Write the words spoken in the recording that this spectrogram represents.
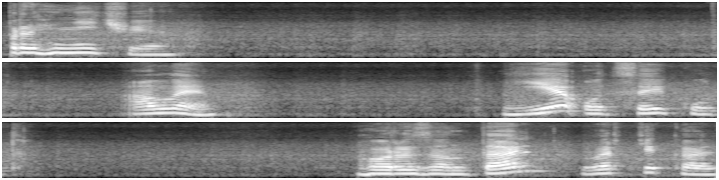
пригнічує. Але є оцей кут. Горизонталь, вертикаль.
